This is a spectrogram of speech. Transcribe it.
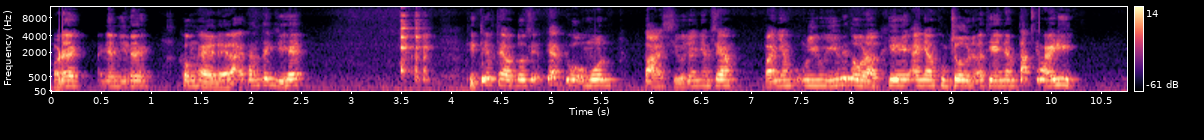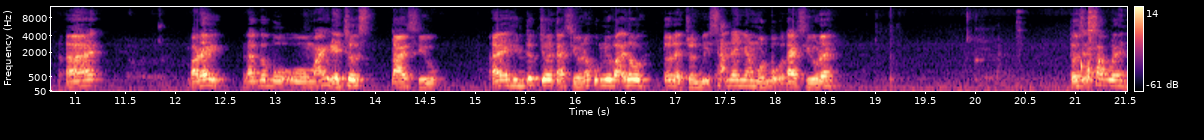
Ở đây, anh em nhìn đây. Không hề để lại tăng tích gì hết thì tiếp theo tôi sẽ test cái bộ môn tài xỉu cho anh em xem. Và anh em cũng lưu ý với tôi là khi anh em không chơi nữa thì anh em tắt cái máy đi. Đấy. Và đây là cái bộ máy để chơi tài xỉu. Đấy, hình thức chơi tài xỉu nó cũng như vậy thôi. Tôi để chuẩn bị sẵn cho anh em một bộ tài xỉu đây. Tôi sẽ sóc lên.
